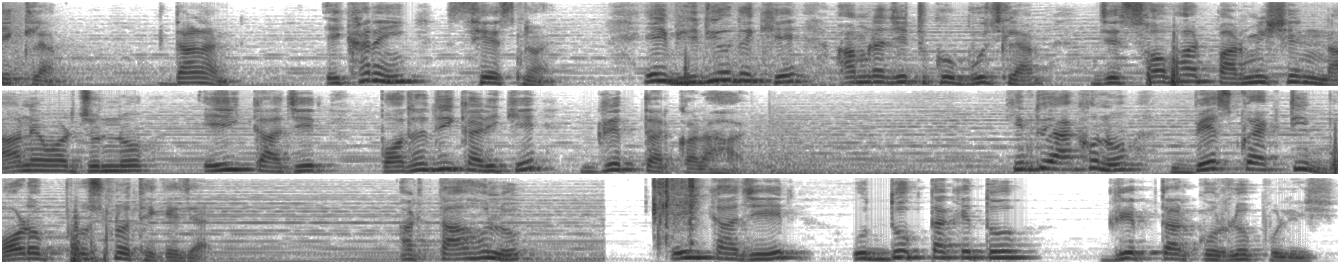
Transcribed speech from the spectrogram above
দেখলাম। দাঁড়ান, এখানেই শেষ নয়। এই ভিডিও দেখে আমরা যেটুকু বুঝলাম যে সভার পারমিশন না নেওয়ার জন্য এই কাজের পদাধিকারীকে গ্রেপ্তার করা হয়। কিন্তু এখনও বেশ কয়েকটি বড় প্রশ্ন থেকে যায়। আর তা হলো, এই কাজের উদ্যোক্তাকে তো গ্রেপ্তার করল পুলিশ।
